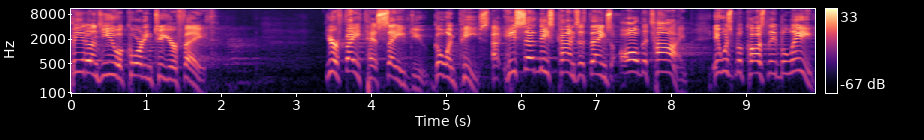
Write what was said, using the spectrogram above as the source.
Be it unto you according to your faith. Your faith has saved you. Go in peace. Uh, he said these kinds of things all the time. It was because they believed.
